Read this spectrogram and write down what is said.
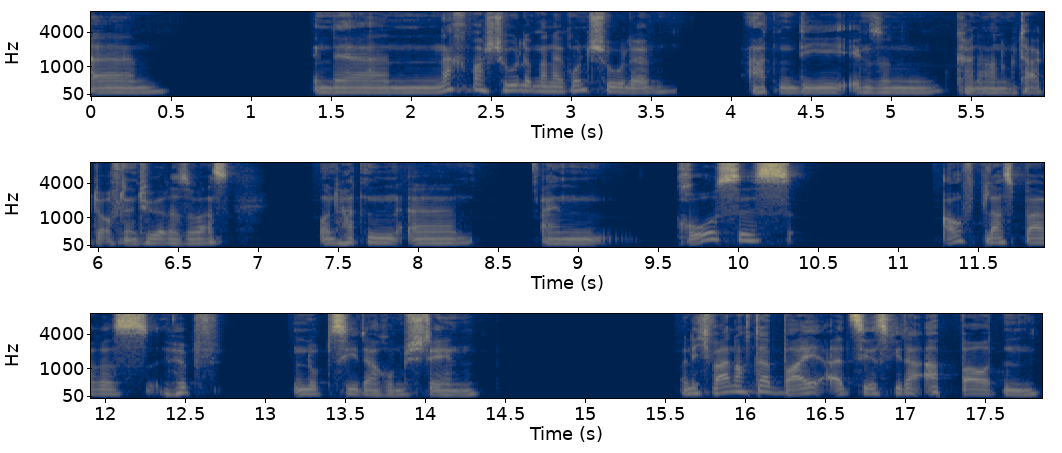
Ähm, in der Nachbarschule meiner Grundschule hatten die irgend so einen, keine Ahnung, Tag der offenen Tür oder sowas und hatten äh, ein großes, aufblasbares Hüpfnupsi da rumstehen. Und ich war noch dabei, als sie es wieder abbauten.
